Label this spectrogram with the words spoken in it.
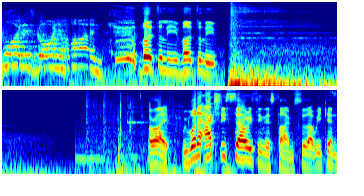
What is going on? vote to leave, vote to leave. Alright, we want to actually sell everything this time so that we can...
